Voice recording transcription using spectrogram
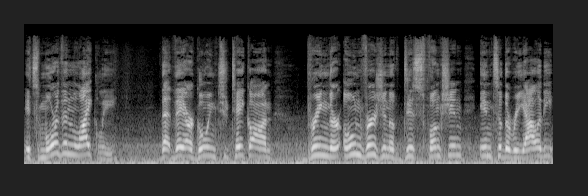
it's more than likely that they are going to take on, bring their own version of dysfunction into the reality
